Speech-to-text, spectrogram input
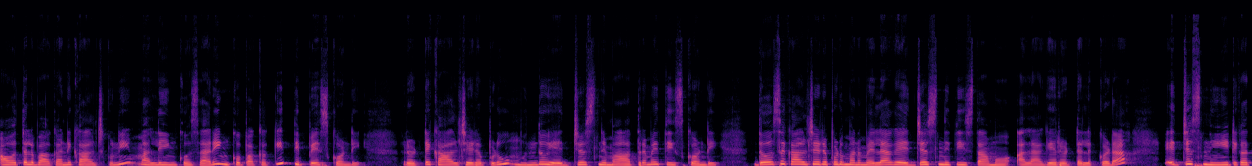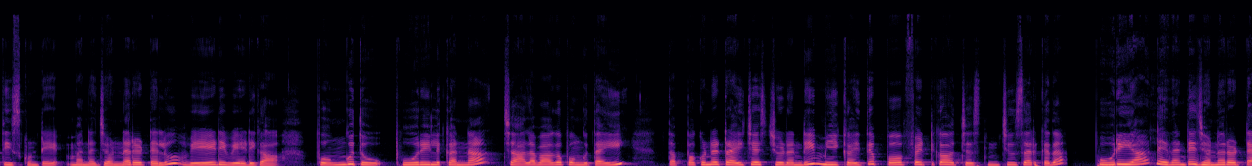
అవతల భాగాన్ని కాల్చుకుని మళ్ళీ ఇంకోసారి ఇంకో పక్కకి తిప్పేసుకోండి. రొట్టె కాల్చేటప్పుడు ముందు ఎడ్జెస్ని మాత్రమే తీసుకోండి. దోశ కాల్చేటప్పుడు మనం ఎలాగ ఎడ్జెస్ని తీస్తామో అలాగే రొట్టెలకు కూడా ఎడ్జెస్ నీట్గా తీసుకుంటే మన జొన్న రొట్టెలు వేడి వేడిగా పొంగుతూ పూరీల కన్నా చాలా బాగా పొంగుతాయి. తప్పకుండా ట్రై చేసి చూడండి. మీకైతే పర్ఫెక్ట్గా వచ్చేస్తుంది. చూసారు కదా? పూరియా లేదంటే జొన్న రొట్టె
